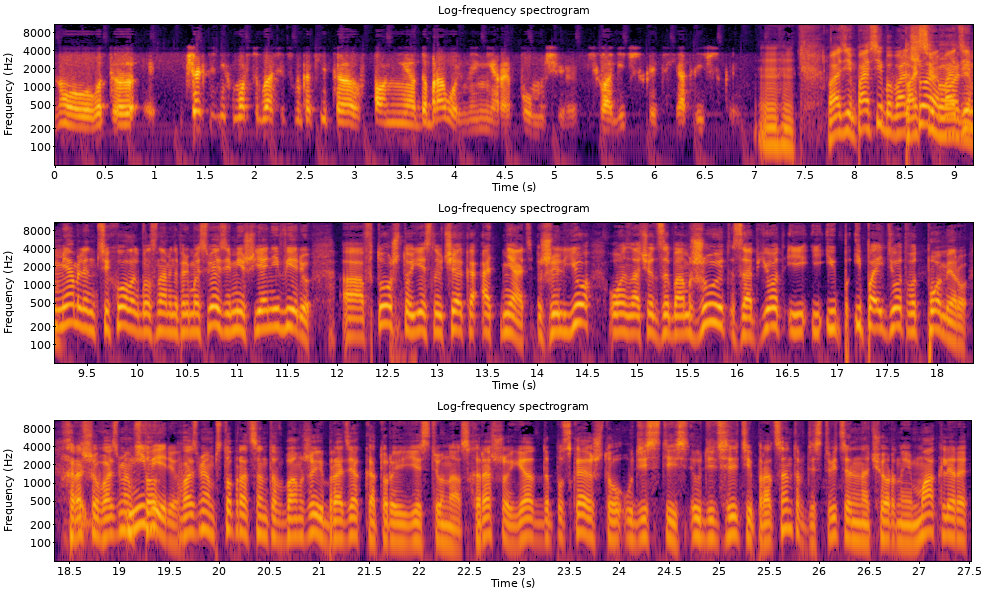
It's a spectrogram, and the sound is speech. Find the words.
Ну, вот э, часть из них может согласиться на какие-то вполне добровольные меры помощи, психологической, психиатрической. Угу. Вадим, спасибо большое. Спасибо, Вадим, Вадим. Мямлин, психолог, был с нами на прямой связи. Миш, я не верю а, в то, что если у человека отнять жилье, он, значит, забомжует, запьет и, и, и, и пойдет вот по миру. Хорошо, возьмем, Не 100, верю. возьмем 100% бомжей и бродяг, которые есть у нас. Хорошо, я допускаю, что у 10%, у 10% действительно черные маклеры.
